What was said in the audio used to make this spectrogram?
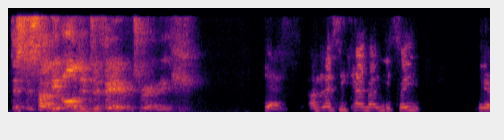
This is slightly odd interference, really. Yes. Unless he came out, you see. Yeah.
